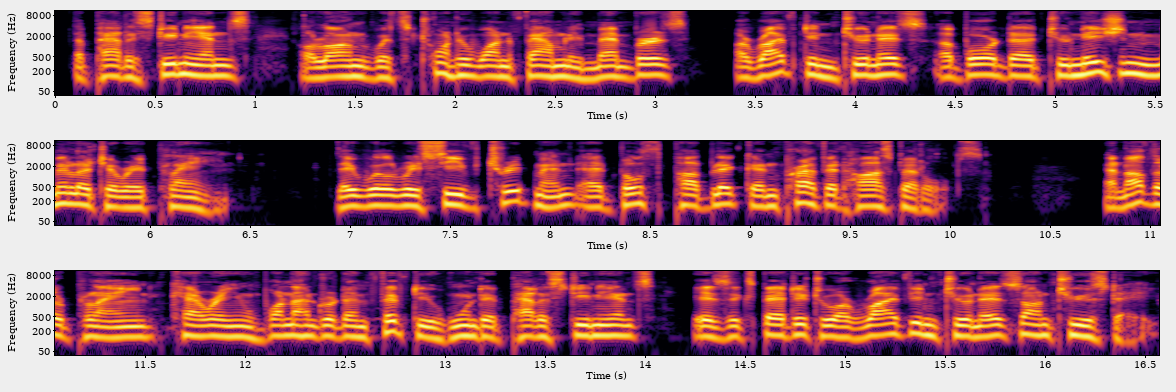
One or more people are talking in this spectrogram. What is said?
The Palestinians, along with 21 family members, arrived in Tunis aboard a Tunisian military plane. They will receive treatment at both public and private hospitals. Another plane carrying 150 wounded Palestinians is expected to arrive in Tunis on Tuesday.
